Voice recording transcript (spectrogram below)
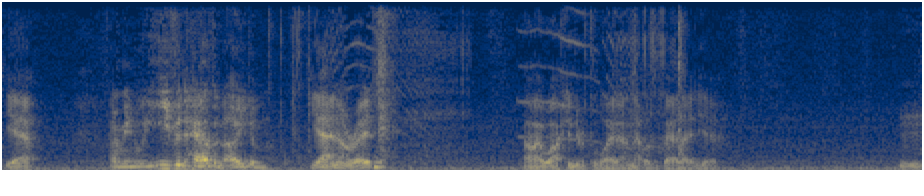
Yeah, I mean, we even have an item. yeah, I know, right? oh, I walked in here with the light on. That was a bad idea. Hmm.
